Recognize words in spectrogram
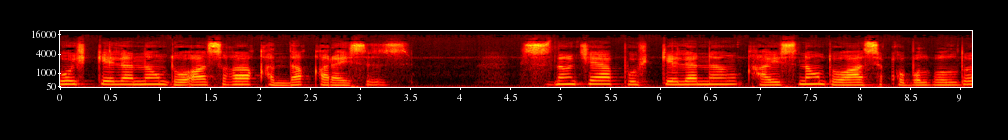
Бу иккеләрнең дуасыга қарайсыз? карайсыз? Сезнеңчә, бу иккеләрнең кайсының дуасы кабул булды?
